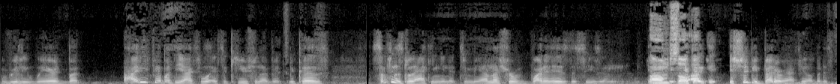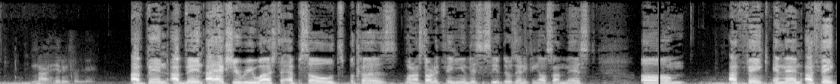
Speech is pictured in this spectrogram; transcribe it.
really weird, but how do you feel about the actual execution of it? Because something is lacking in it to me. I'm not sure what it is this season. It, Um, so I feel I, like it, it should be better, I feel, but it's not hitting for me. I've been I've been I actually rewatched the episodes because when I started thinking of this to see if there was anything else I missed. Um, I think, and then I think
